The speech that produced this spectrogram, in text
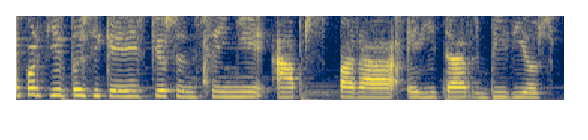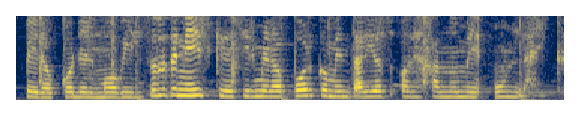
Y por cierto, si queréis que os enseñe apps para editar vídeos pero con el móvil, solo tenéis que decírmelo por comentarios o dejándome un like.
